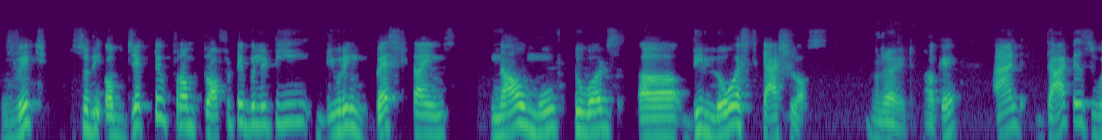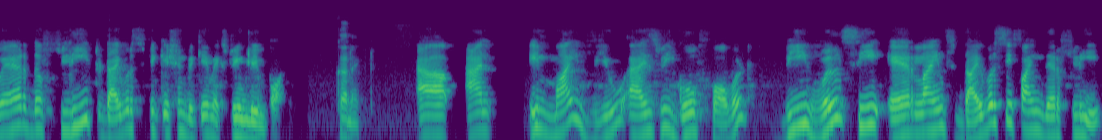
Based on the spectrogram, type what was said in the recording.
which, so the objective from profitability during best times now move towards uh, the lowest cash loss. Right. Okay. And that is where the fleet diversification became extremely important. Correct. Uh, and in my view, as we go forward, we will see airlines diversifying their fleet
